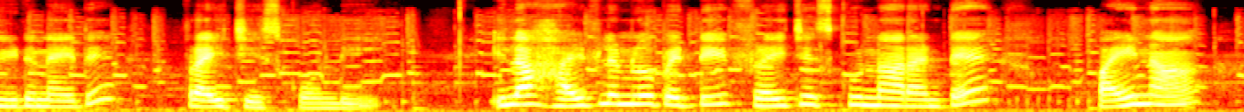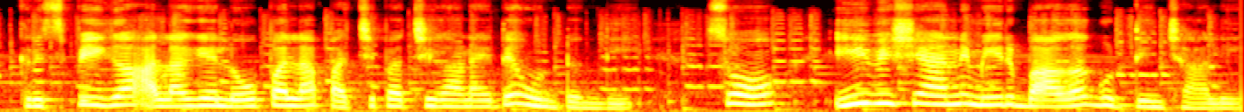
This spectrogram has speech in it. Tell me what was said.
వీటినైతే ఫ్రై చేసుకోండి. ఇలా హై ఫ్లేమ్లో పెట్టి ఫ్రై చేసుకున్నారంటే పైన క్రిస్పీగా అలాగే లోపల పచ్చి పచ్చిగానైతే ఉంటుంది. సో ఈ విషయాన్ని మీరు బాగా గుర్తించాలి.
